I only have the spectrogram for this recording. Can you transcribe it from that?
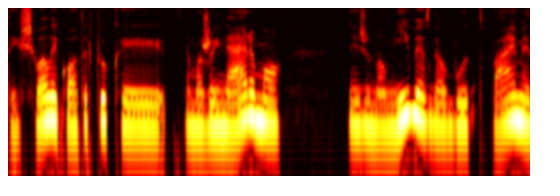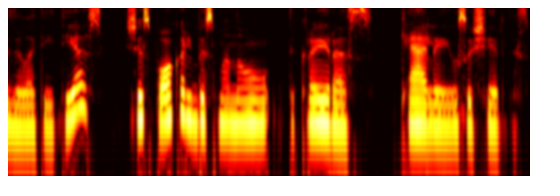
Tai šiuo laikotarpiu, kai nemažai nerimo, nežinomybės, galbūt baimės dėl ateities, šis pokalbis, manau, tikrai ras kelią jūsų širdis.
